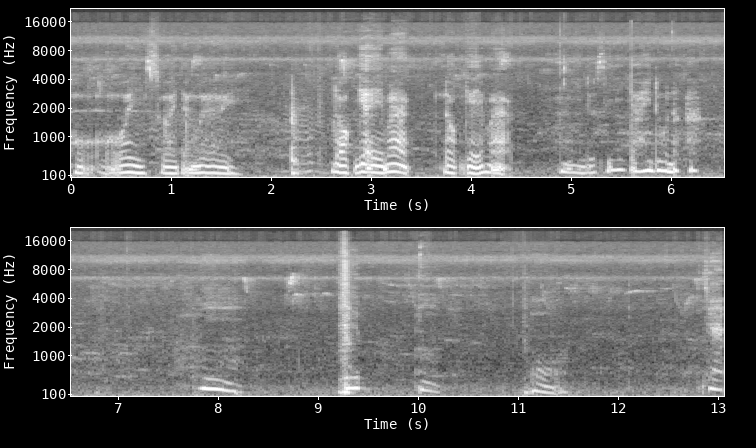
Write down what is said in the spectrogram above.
โหยสวยจังเลย ดอกใหญ่มาก ดอกใหญ่มากอืมดูสิจะให้ดูนะคะนี่ปึ๊บอืมโอ้ใช่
